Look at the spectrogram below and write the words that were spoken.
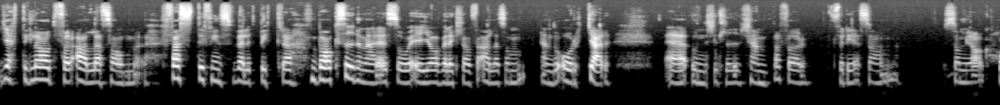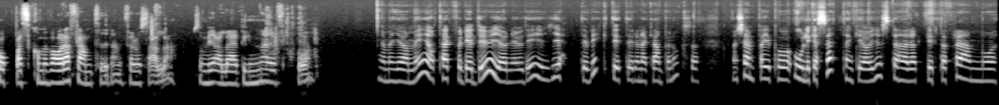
jätteglad för alla som, fast det finns väldigt bittra baksidor med det, så är jag väldigt glad för alla som ändå orkar eh, under sitt liv kämpa för, för det som, som jag hoppas kommer vara framtiden för oss alla. Som vi alla är vinnare på. Ja, men jag med och tack för det du gör nu. Det är ju jätteviktigt i den här kampen också. Man kämpar ju på olika sätt tänker jag. Just det här att lyfta fram och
